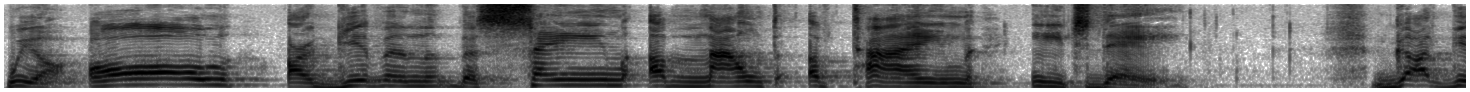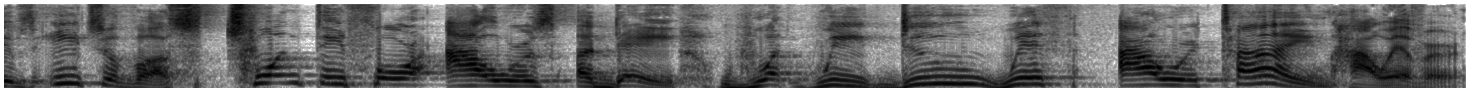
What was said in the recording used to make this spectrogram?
we are all are given the same amount of time each day. God gives each of us 24 hours a day. What we do with our time, however,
